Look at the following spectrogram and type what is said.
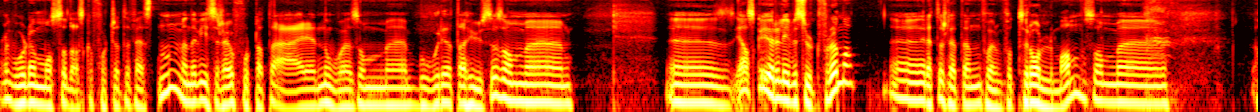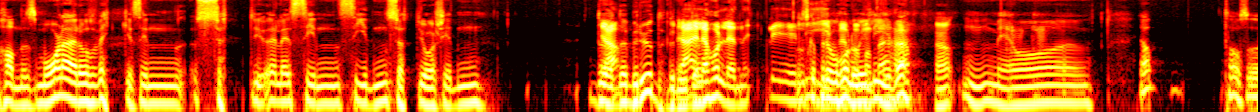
Hvor de også da skal fortsette festen. Men det viser seg jo fort at det er noe som eh, bor i dette huset, som eh, eh, ja, skal gjøre livet surt for dem. da. Eh, rett og slett en form for trollmann som eh, Hans mål er å vekke sin 70, eller sin siden 70 år siden døde Ja. brud. Ja, eller holde henne i live. Du skal prøve å holde henne i live. Ja. Mm, med å ja, ta også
